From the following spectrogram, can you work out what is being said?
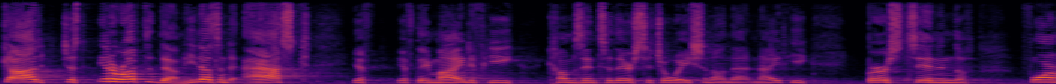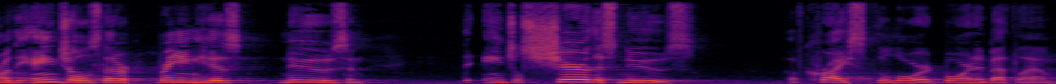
God just interrupted them. He doesn't ask if, if they mind if He comes into their situation on that night. He bursts in in the form of the angels that are bringing His news, and the angels share this news of Christ the Lord born in Bethlehem.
